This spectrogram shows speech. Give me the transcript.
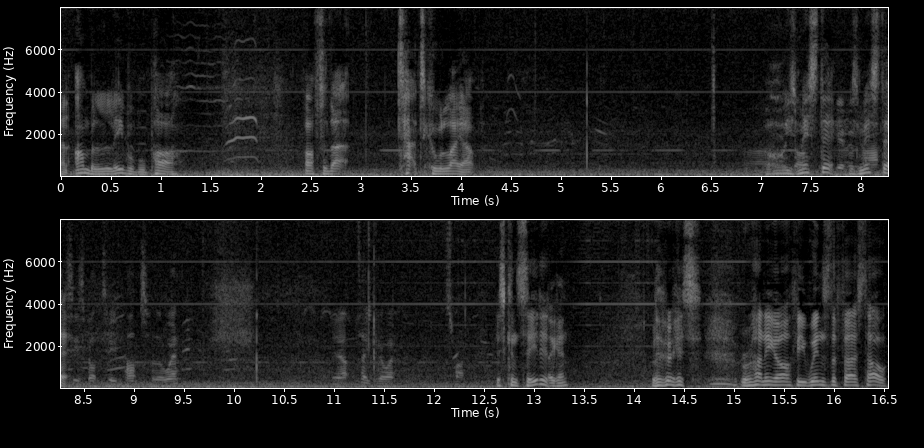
an unbelievable par after that tactical layup. Oh, he's missed it. He's missed it. He's got two putts for the win. Yeah, take it away. This one. It's conceded again. Lewis running off. He wins the first hole.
